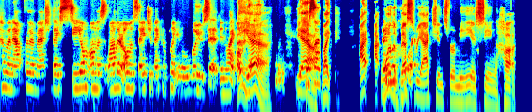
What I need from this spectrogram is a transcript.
coming out for their match, they see them on this while they're on the stage and they completely lose it and like, oh yeah yeah like- like i, I one of the best reactions for me is seeing huck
